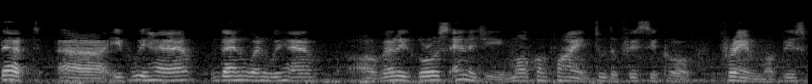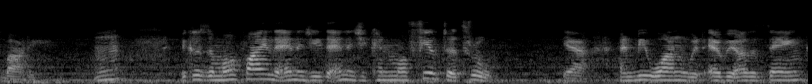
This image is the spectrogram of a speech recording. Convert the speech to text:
That uh, if we have, then when we have a very gross energy, more confined to the physical frame of this body. Mm? Because the more fine the energy, the energy can more filter through. Yeah. And be one with every other thing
